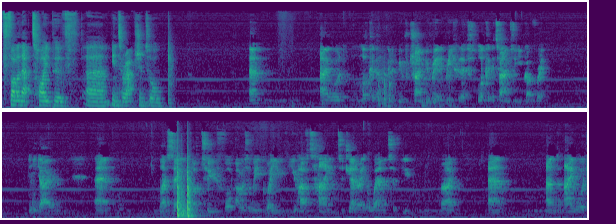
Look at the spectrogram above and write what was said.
follow that type of um, interaction tool Um, I would look at. I'm going to be try and be really brief with this. Look at the times that you've got free in your diary. Um, generate awareness of you, right? Um, and I would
